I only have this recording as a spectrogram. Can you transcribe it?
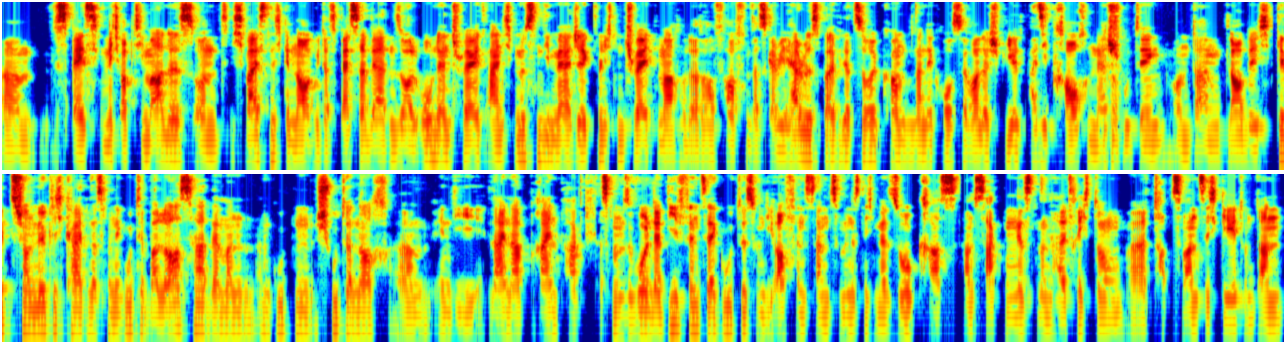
ähm, das Spacing nicht optimal ist und ich weiß nicht genau, wie das besser werden soll ohne Trade. Eigentlich müssen die Magic, wenn ich einen Trade machen oder darauf hoffen, dass Gary Harris bald wieder zurückkommt und dann eine große Rolle spielt, weil sie brauchen mehr Shooting. Und dann, glaube ich, gibt es schon Möglichkeiten, dass man eine gute Balance hat, wenn man einen guten Shooter noch ähm, in die Lineup reinpackt, dass man sowohl in der Defense sehr gut ist und die Offense dann zumindest nicht mehr so krass am Sacken ist und dann halt Richtung äh, Top 20 geht. Und dann,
